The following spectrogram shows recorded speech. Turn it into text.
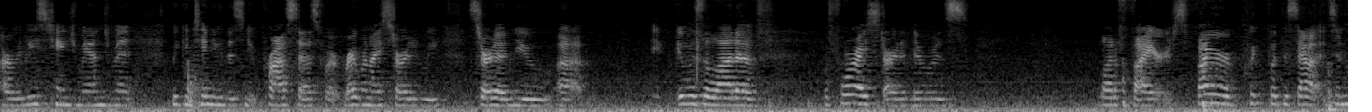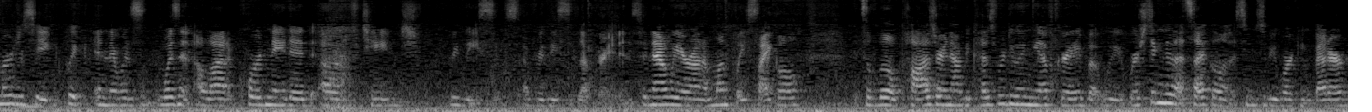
our release change management. We continue this new process where right when I started, we started a new, um, it, it was a lot of, before I started, there was a lot of fires. Fire, quick, put this out. It's an emergency, quick, and there was wasn't a lot of coordinated of change releases of releases upgrade. And so now we are on a monthly cycle. It's a little pause right now because we're doing the upgrade, but we, we're sticking to that cycle, and it seems to be working better.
